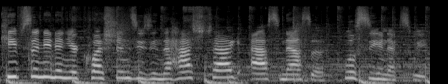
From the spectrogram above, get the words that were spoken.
Keep sending in your questions using the hashtag AskNASA. We'll see you next week.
